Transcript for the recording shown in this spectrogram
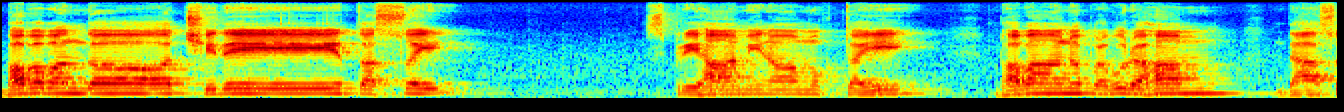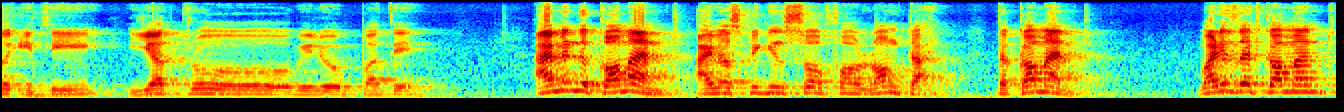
Bhavavanda chide tasvai sprihamina muktai bhavana prabhuraham daso iti yatro vilupate. I mean the comment, I was speaking so for a long time. The comment. What is that comment?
